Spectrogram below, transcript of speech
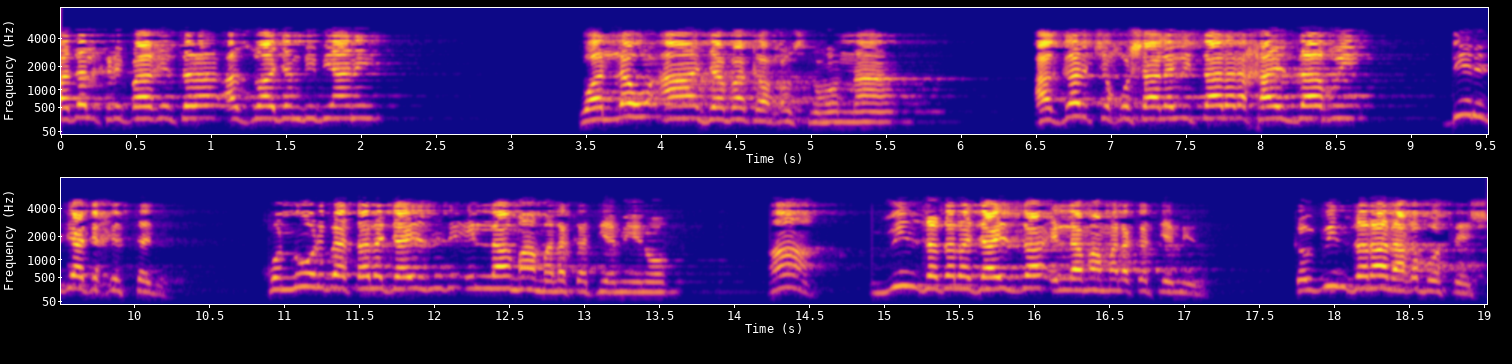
بدل کړي پاغي سره ازواجن بي بیانې ولو عجبك حسنهن اگر چې خوشاله وي تعالی رخایز داغوي ډیر زیات خسته دي خو نور به تعالی جایز نه دي الا ما ملکت يمينك ها وین زدل جایز ده الا ما ملکت يمينك کوین زرا لغه بوتلش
